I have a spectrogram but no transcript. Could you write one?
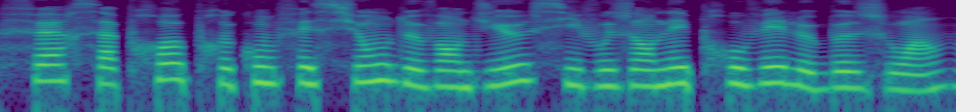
Faire sa propre confession devant Dieu si vous en éprouvez le besoin.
